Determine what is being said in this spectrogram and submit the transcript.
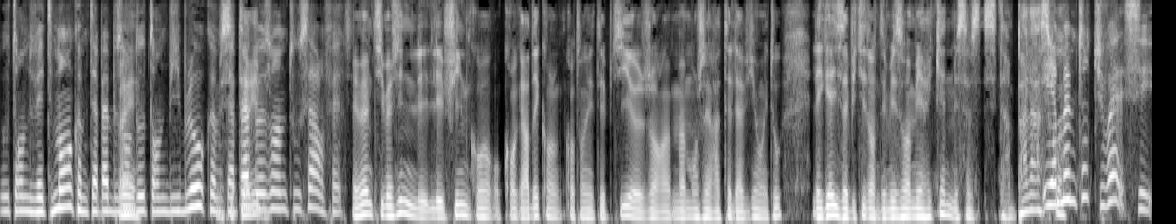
d'autant de vêtements, comme t'as pas besoin Ouais. d'autant de bibelots, comme t'as pas besoin de tout ça, en fait. Mais même, t'imagines les, les films qu'on regardait quand, quand on était petit, euh, genre Maman j'ai raté l'avion et tout. Les gars, ils habitaient dans des maisons américaines, mais c'était un palace. Et en même temps, tu vois, c'est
